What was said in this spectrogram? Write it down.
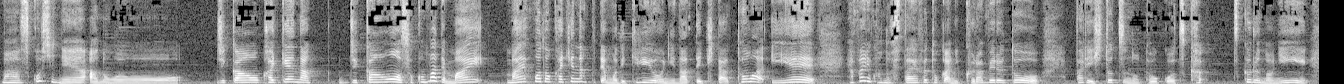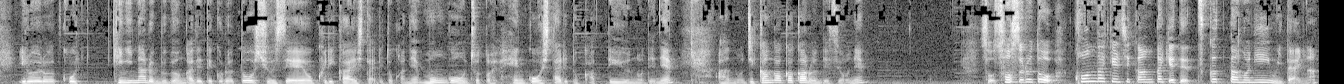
まあ少しねあの時間をかけな時間をそこまで前前ほどかけなくてもできるようになってきたとはいえやっぱりこのスタイフとかに比べるとやっぱり一つの投稿を作るのにいろいろこう気になる部分が出てくると修正を繰り返したりとかね文言をちょっと変更したりとかっていうのでねあの時間がかかるんですよね。そうそうするとこんだけ時間かけて作ったのにみたいな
